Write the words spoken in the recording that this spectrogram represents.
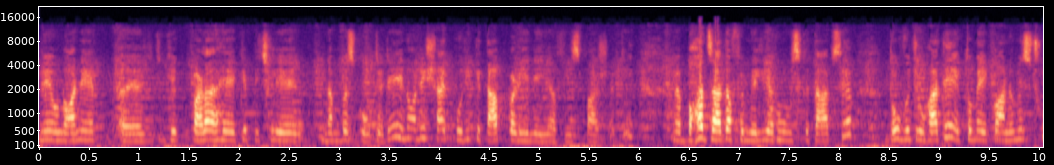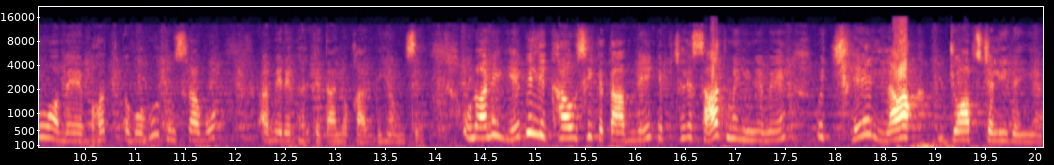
میں انہوں نے پڑھا ہے کہ پچھلے نمبرز کوٹڈ ہیں۔ انہوں نے شاید پوری کتاب پڑھی نہیں ہے حفیظ پاشا کی۔ میں بہت زیادہ فیملیئر ہوں اس کتاب سے۔ دو وجوہات ہیں ایک تو میں اکانومسٹ ہوں اور میں بہت وہ ہوں دوسرا وہ میرے گھر کے تعلقات بھی ہیں ان سے۔ انہوں نے یہ بھی لکھا اسی کتاب میں کہ پچھلے سات مہینے میں کوئی چھ لاکھ جابز چلی گئی ہیں۔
